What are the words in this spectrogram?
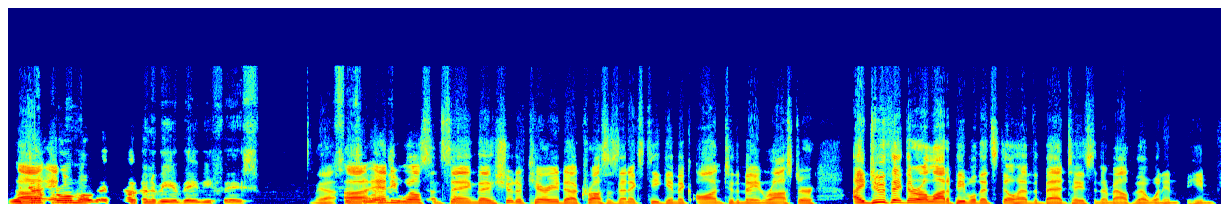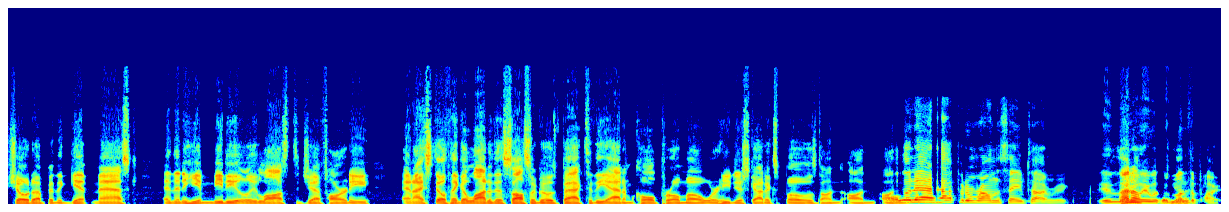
With Uh, that Andy- promo, that's not going to be a baby face. Yeah. Uh, Andy. Wilson saying they should have carried uh, Cross's NXT gimmick onto the main roster. I do think there are a lot of people that still have the bad taste in their mouth about when him he showed up in the gimp mask and then he immediately lost to Jeff Hardy. And I still think a lot of this also goes back to the Adam Cole promo where he just got exposed on on on. All of that happened around the same time, Rick. It literally was a month apart.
